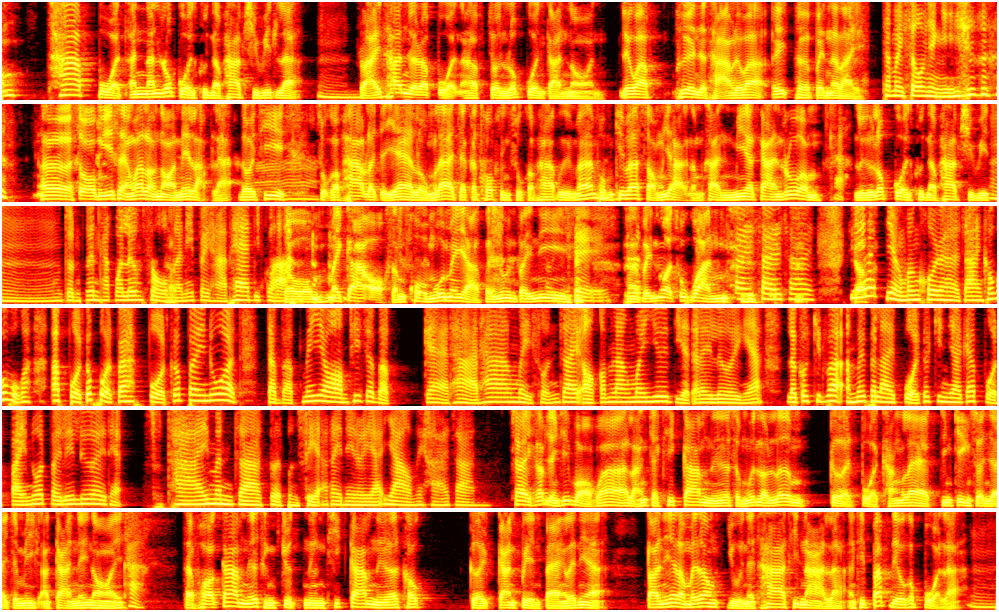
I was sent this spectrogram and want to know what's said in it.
ถ้าปวดอันนั้นรบกวนคุณภาพชีวิตแล้วอืมหลายท่านเวลาปวดนะครับ จนรบกวนการนอน เรียกว่าเพื่อนจะถามเลยว่า เอ้ยเธอเป็นอะไรทำไมโซมอย่างนี้ เออโซมนี้แสดงว่าเรานอนไม่หลับแล้ว โดยที่อ่าสุขภาพเราจะแย่ลงและอาจจะกระทบถึงสุขภาพอื่น เพราะฉะนั้นผมคิดว่าสองอย่างสำคัญ มีอาการร่วมค่ะหรือรบกวนคุณภาพชีวิตอืมจนเพื่อนทักว่าเริ่มโซมแล้วนี่ไปหาแพทย์ดีกว่าโซมไม่กล้าออกสังคมอุ้ยไม่อยากไปนู่นไปนี่โอเคอ่าไปนวดทุกวันใช่ใช่ใช่ทีนี้อย่างบางคนอะค่ะอาจารย์เขาก็บอกว่าอะปวดก็ปวดไปปวดก็ไปนวด แต่แบบไม่ยอมที่จะแบบ แก่ท่าทางไม่สนใจออกกำลังไม่ยืดเหยียดอะไรเลยอย่างเงี้ยแล้วก็คิดว่าอะไม่เป็นไรปวดก็กินยาแก้ปวดไปนวดไปเรื่อยๆ เนี่ย สุดท้ายมันจะเกิดผลเสียอะไรในระยะยาวไหมคะอาจารย์ ใช่ครับอย่างที่บอกว่าหลังจากที่กล้ามเนื้อสมมุติเราเริ่มเกิดปวดครั้งแรก จริง ๆ ส่วนใหญ่จะมีอาการน้อยๆค่ะแต่พอกล้ามเนื้อถึงจุดหนึ่งที่กล้ามเนื้อเขาเกิดการเปลี่ยนแปลงแล้วเนี่ย ตอนนี้เราไม่ต้องอยู่ในท่าที่นานละบางทีแป๊บเดียวก็ปวดละอืมบ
